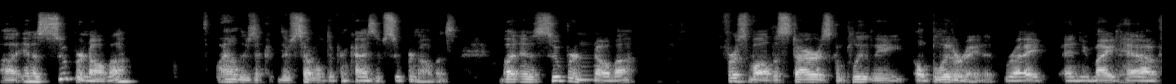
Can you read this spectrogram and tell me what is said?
uh, in a supernova. Well, there's a, there's several different kinds of supernovas, but in a supernova, first of all, the star is completely obliterated, right? And you might have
